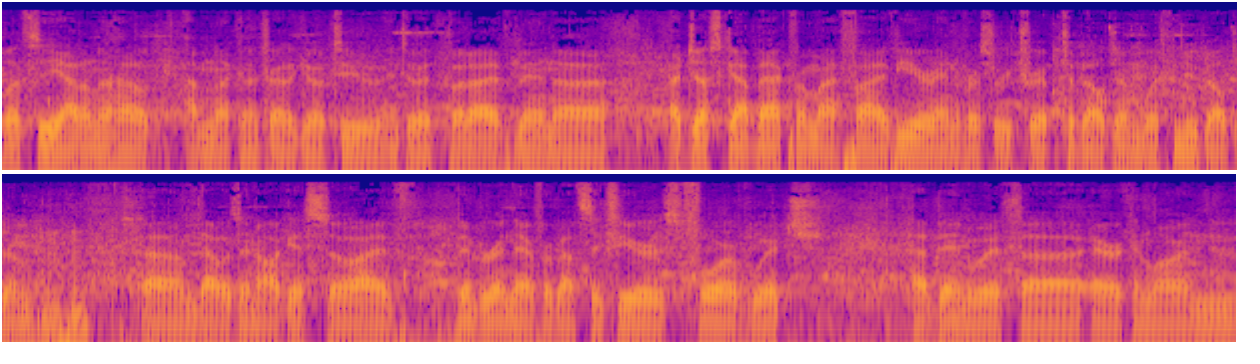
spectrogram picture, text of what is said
let's see. I don't know how. I'm not going to try to go too into it, but I've been. Uh, I just got back from my five-year anniversary trip to Belgium with New Belgium. Mm-hmm. Um, that was in August, so I've been brewing there for about six years, four of which have been with uh, Eric and Lauren,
